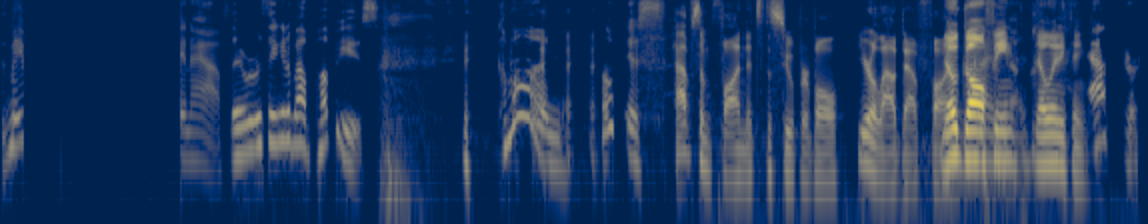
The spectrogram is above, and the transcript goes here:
Maybe in half. They were thinking about puppies. Come on, focus. Have some fun. It's the Super Bowl. You're allowed to have fun. No golfing, no anything. After.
